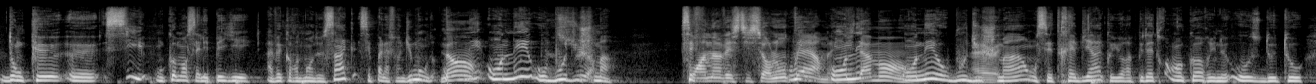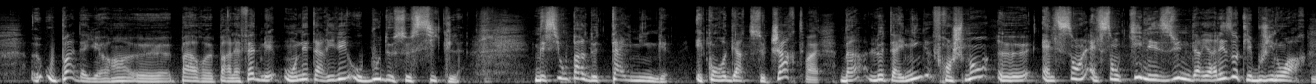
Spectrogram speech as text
Donc euh, euh, si on commence à les payer avec un rendement de 5, c'est pas la fin du monde. Non. On est, au bout du chemin. Pour un investisseur long terme, on évidemment. Est, on est au bout du chemin. On sait très bien qu'il y aura peut-être encore une hausse de taux, euh, ou pas d'ailleurs, hein, par, par la Fed, mais on est arrivé au bout de ce cycle. Mais si on parle de timing, et qu'on regarde ce chart, ben, le timing, franchement, euh, elles, sont, elles sont qui les unes derrière les autres, les bougies noires. Mm.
